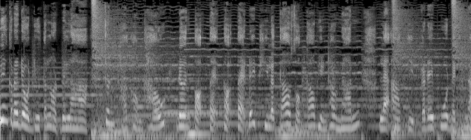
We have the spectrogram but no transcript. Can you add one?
วิ่งกระโดดอยู่ตลอดเวลา จนขาของเขาเดินเตาะแตะเตาะแตะได้ทีละก้าวสองก้าวเพียงเท่านั้น และอากิจก็ได้พูดในขณะ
